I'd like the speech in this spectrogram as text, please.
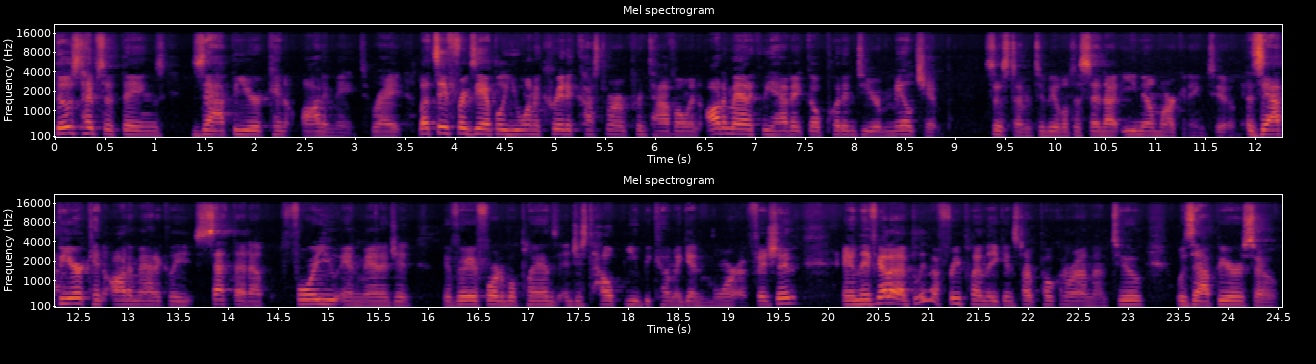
those types of things Zapier can automate, right? Let's say, for example, you want to create a customer in Printavo and automatically have it go put into your MailChimp system to be able to send out email marketing to. Zapier can automatically set that up for you and manage it. They have very affordable plans and just help you become again more efficient. And they've got, a, I believe, a free plan that you can start poking around on too with Zapier. So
